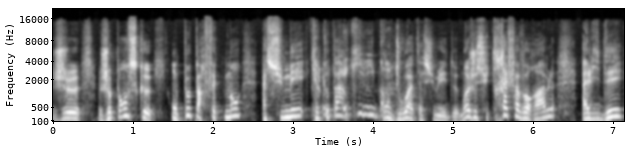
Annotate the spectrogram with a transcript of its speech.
je, je pense que on peut parfaitement assumer quelque part qu'on doit assumer les deux. Moi je suis très favorable à l'idée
